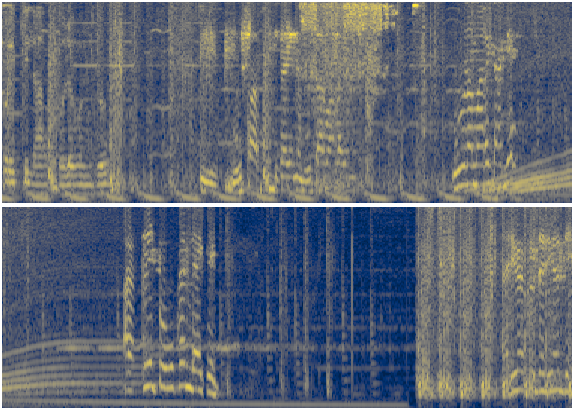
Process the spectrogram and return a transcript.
করে কি লাভ বলে বন্ধু ভূতা ভূতা বালা পুরোনা মারে কাকে আরে টোকেন দেখে রিভাইভ তো রিভাইভ দে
